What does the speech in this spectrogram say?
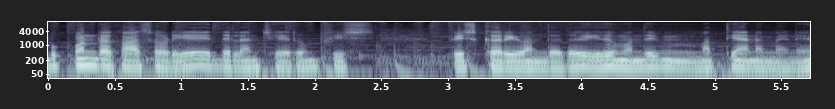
புக் பண்ணுற காசோடையே இதெல்லாம் சேரும். ஃபிஷ் ஃபிஷ் கறி வந்தது. இது வந்து மத்தியான மெனு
